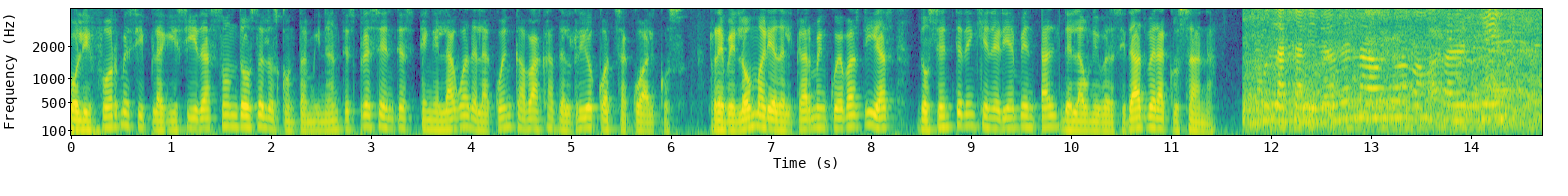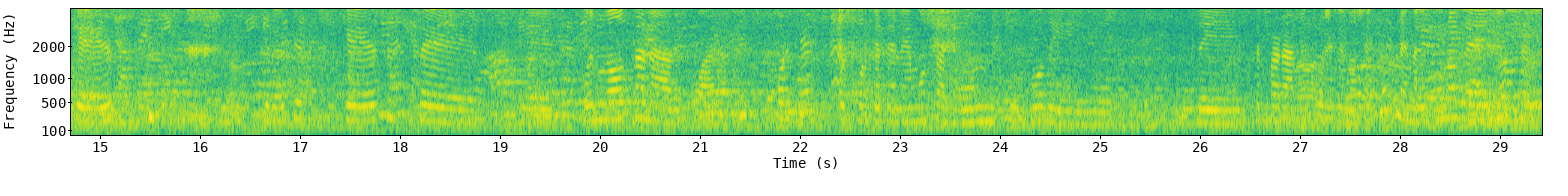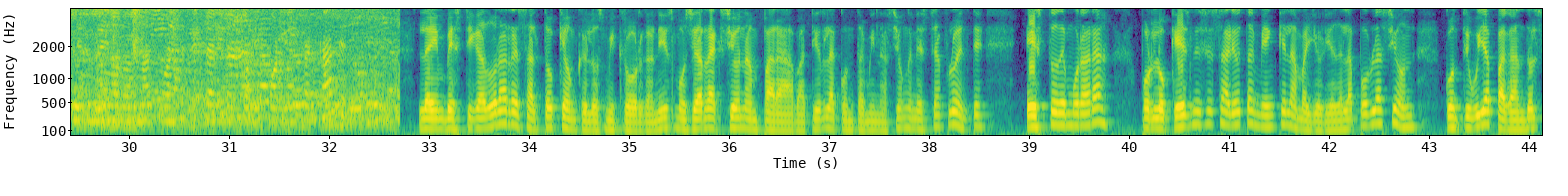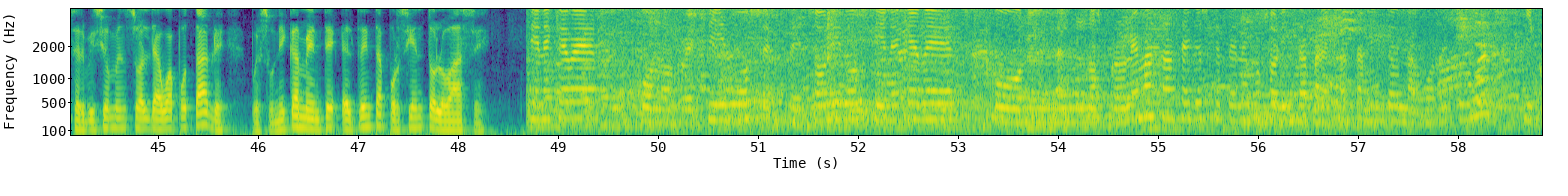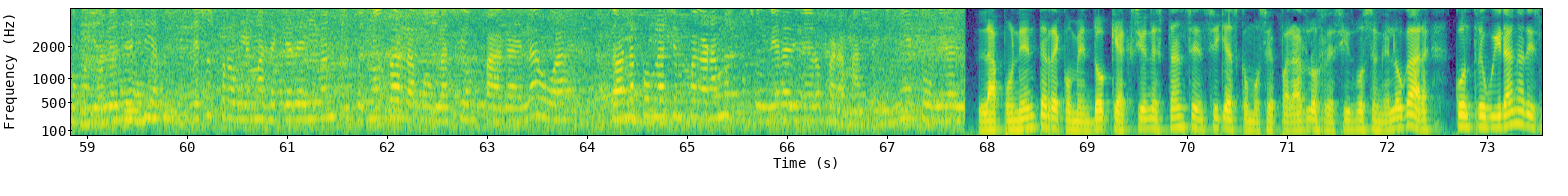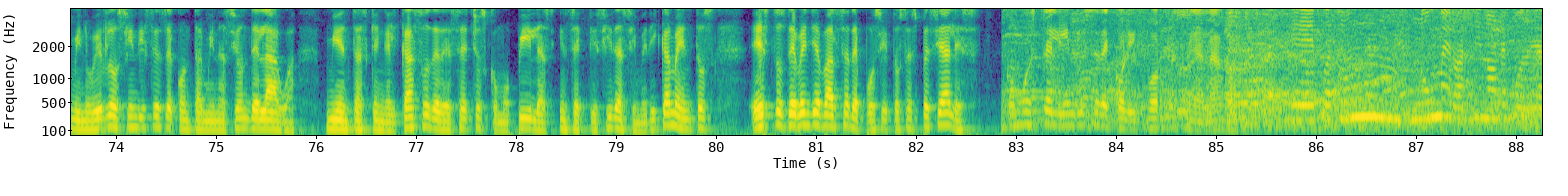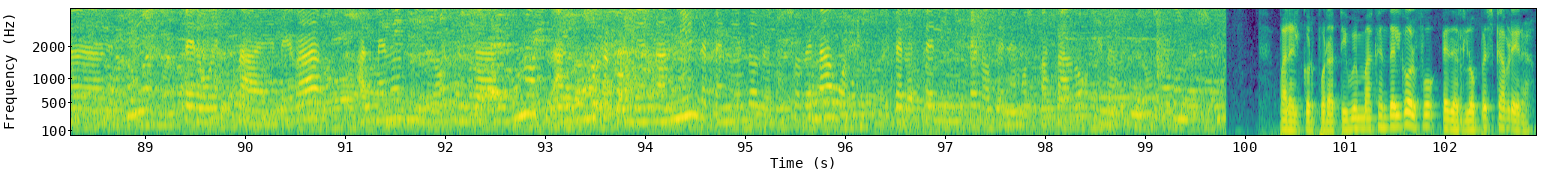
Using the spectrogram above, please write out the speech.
Coliformes y plaguicidas son dos de los contaminantes presentes en el agua de la cuenca baja del río Coatzacoalcos, reveló María del Carmen Cuevas Díaz, docente de Ingeniería Ambiental de la Universidad Veracruzana. Pues la calidad del agua, vamos a decir que es, gracias, que es este, eh, pues no tan adecuada. ¿Por qué? Pues porque tenemos algún tipo de de este parámetros que no se cumplen ellos, el que es uno de los más fuertes, es el de La investigadora resaltó que aunque los microorganismos ya reaccionan para abatir la contaminación en este afluente, esto demorará, por lo que es necesario también que la mayoría de la población contribuya pagando el servicio mensual de agua potable, pues únicamente el 30% lo hace. Tiene que ver con los residuos este, sólidos, tiene que ver con los problemas tan serios que tenemos ahorita para el tratamiento del agua residual y como yo les decía, esos problemas de qué derivan, pues no toda la población paga el agua, si toda la población pagáramos pues hubiera dinero para mantenimiento, hubiera la ponente recomendó que acciones tan sencillas como separar los residuos en el hogar contribuirán a disminuir los índices de contaminación del agua, mientras que en el caso de desechos como pilas, insecticidas y medicamentos, estos deben llevarse a depósitos especiales. ¿Cómo está el índice de coliformes en el agua? Eh, pues un número así no le podría decir, pero está elevado. Al menos en algunos, algunos recomiendan mil dependiendo del uso del agua, pero ese límite lo tenemos pasado en algunos puntos. Para el Corporativo Imagen del Golfo, Eder López Cabrera.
